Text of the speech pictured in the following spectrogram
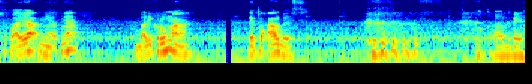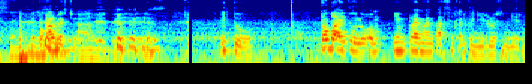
Supaya niatnya balik ke rumah. Depok Albes Albes Depok Albes cuy. Albes itu. Coba itu lu em- implementasikan ke diri lu sendiri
